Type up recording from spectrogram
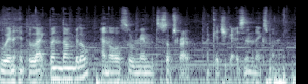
go ahead and hit the like button down below and also remember to subscribe. I'll catch you guys in the next one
